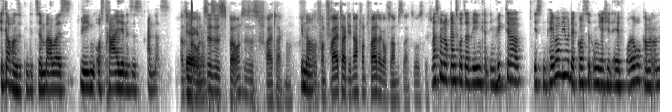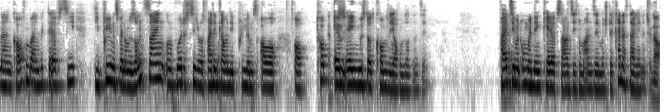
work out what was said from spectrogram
Ist auch am 7. Dezember, aber es, wegen Australien ist es anders. Also Ja, bei genau. uns ist es, bei uns ist es Freitag noch. Genau. Also von Freitag, die Nacht von Freitag auf Samstag, so ist richtig. Was man noch ganz kurz erwähnen kann, Invicta ist ein Pay-Per-View, der kostet umgerechnet 11 Euro, kann man online kaufen bei Invicta FC. Die Prelims werden umsonst sein und World Series of Fighting kann man die Prelims auch auf topmanews.com sich auch umsonst ansehen. Falls jemand unbedingt Caleb Stance sich nochmal ansehen möchte, kann das da gerne tun. Genau.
